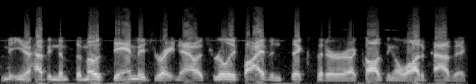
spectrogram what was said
you know having the, the most damage right now. It's really five and six that are uh, causing a lot of havoc.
